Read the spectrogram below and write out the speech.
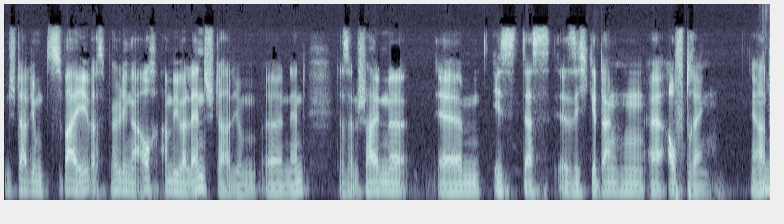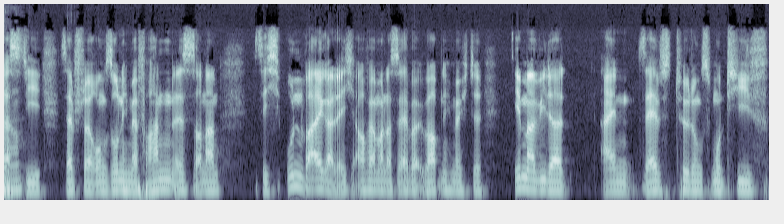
in Stadium 2, was Pöldinger auch Ambivalenzstadium äh, nennt, das Entscheidende ähm, ist, dass äh, sich Gedanken äh, aufdrängen. Ja, ja, dass die Selbststeuerung so nicht mehr vorhanden ist, sondern sich unweigerlich, auch wenn man das selber überhaupt nicht möchte, immer wieder ein Selbsttötungsmotiv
